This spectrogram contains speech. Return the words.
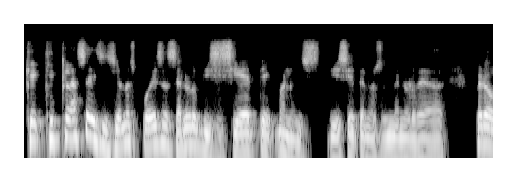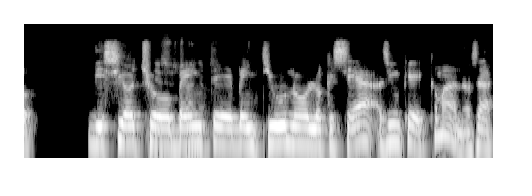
¿qué, ¿qué, clase de decisiones puedes hacer a los 17? Bueno, 17 no es menor de edad, pero 18, 20, 21, lo que sea. Así que, come on, o sea,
